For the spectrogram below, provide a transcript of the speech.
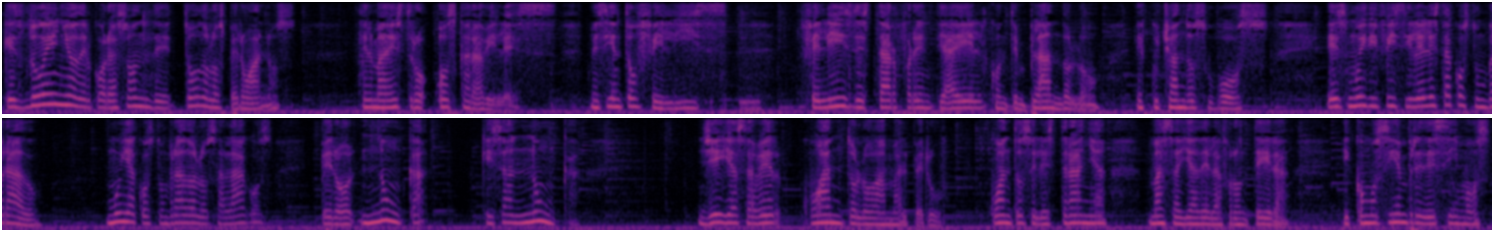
que es dueño del corazón de todos los peruanos, el maestro Óscar Avilés. Me siento feliz, feliz de estar frente a él, contemplándolo, escuchando su voz. Es muy difícil, él está acostumbrado, muy acostumbrado a los halagos, pero nunca, quizá nunca, llegue a saber cuánto lo ama el Perú, cuánto se le extraña más allá de la frontera. Y como siempre decimos,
